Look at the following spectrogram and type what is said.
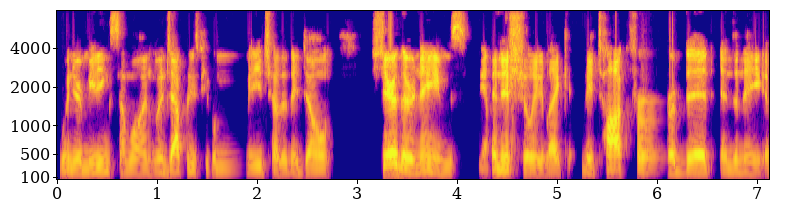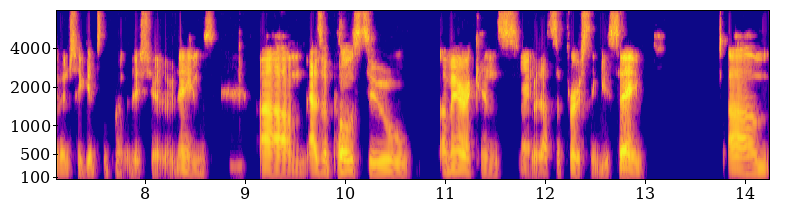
when you're meeting someone, when Japanese people meet each other, they don't share their names Yeah. initially. Like they talk for a bit and then they eventually get to the point where they share their names, um, as opposed to Americans, Right. where that's the first thing you say. Um,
